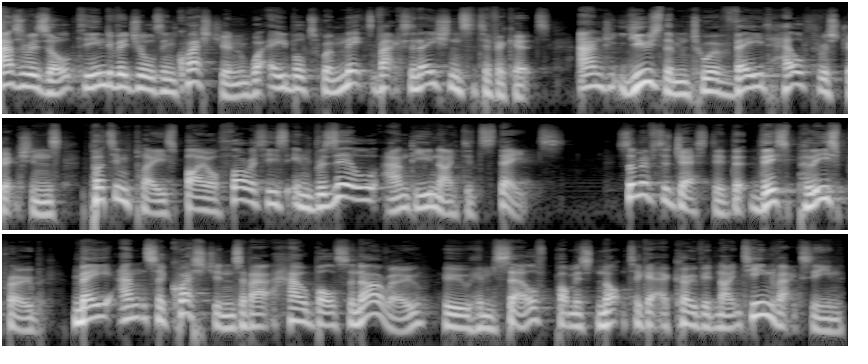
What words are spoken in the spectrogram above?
As a result, the individuals in question were able to omit vaccination certificates and use them to evade health restrictions put in place by authorities in Brazil and the United States. Some have suggested that this police probe may answer questions about how Bolsonaro, who himself promised not to get a COVID 19 vaccine,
